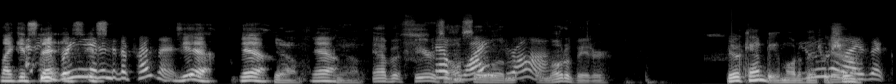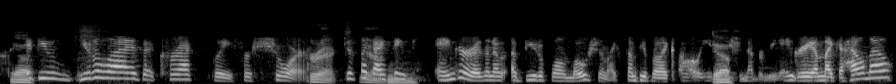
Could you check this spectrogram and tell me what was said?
Like it's and that bringing it's, it it's- into the present. yeah, yeah, Yeah. yeah. Yeah. Yeah, but fear is Yeah, also a, a motivator. It can be a motivator, sure. utilize it Yeah. if you utilize it correctly for sure Correct. just like yeah. i think mm-hmm. anger isn't a, a beautiful emotion like some people are like oh you know Yeah. you should never be angry i'm like hell no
